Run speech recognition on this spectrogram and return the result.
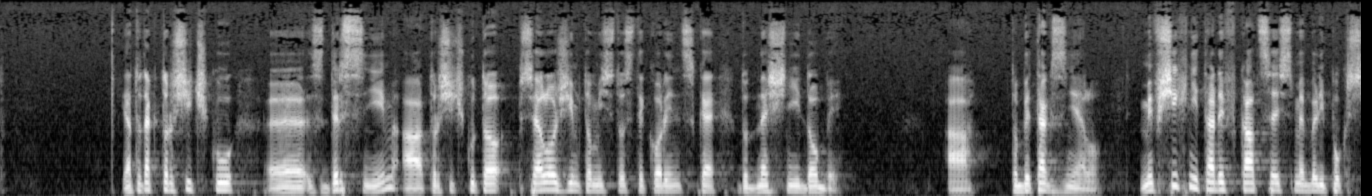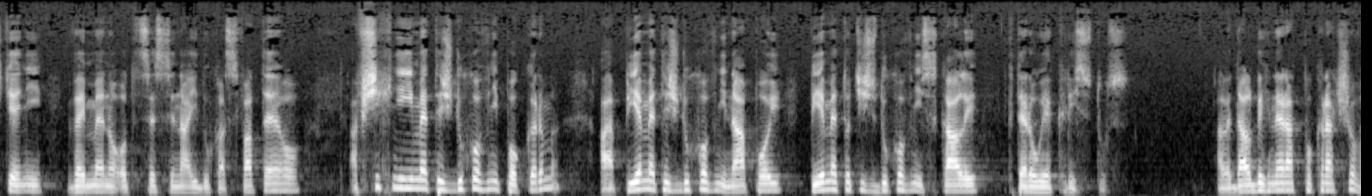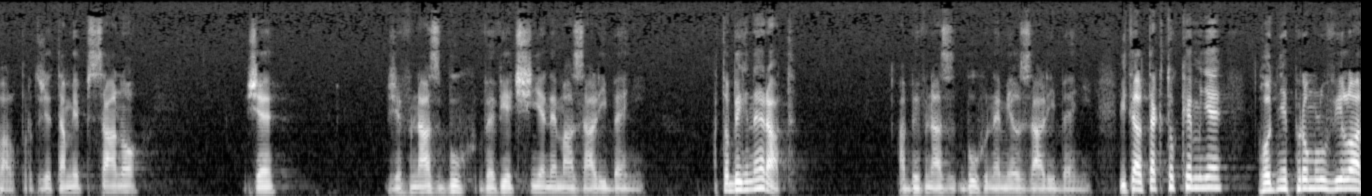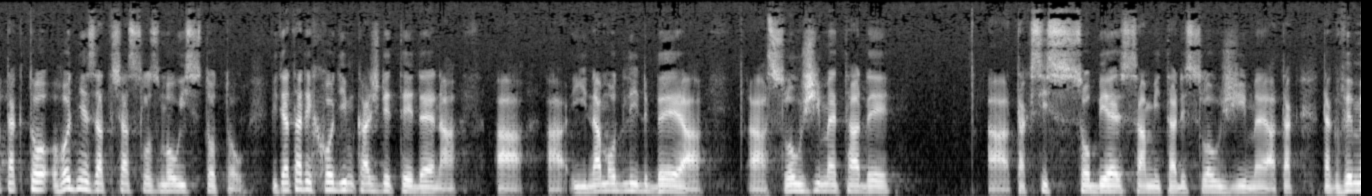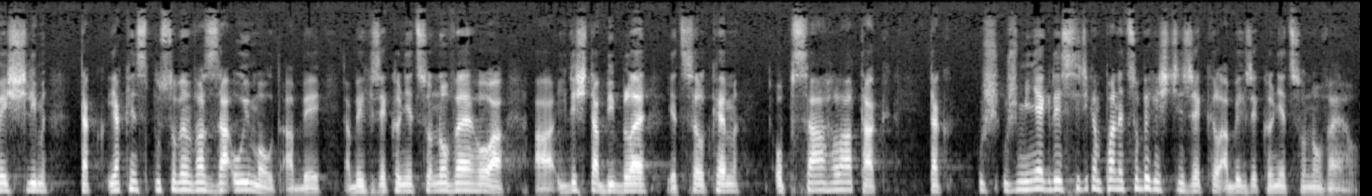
Já to tak trošičku e, zdrsním a trošičku to přeložím, to místo z té korinské, do dnešní doby. A to by tak znělo. My všichni tady v Kace jsme byli pokřtěni ve jméno Otce, Syna i Ducha Svatého a všichni jíme tyž duchovní pokrm a pijeme tyž duchovní nápoj, pijeme totiž z duchovní skaly, kterou je Kristus. Ale dal bych nerad pokračoval, protože tam je psáno, že, že v nás Bůh ve většině nemá zalíbení. A to bych nerad, aby v nás Bůh neměl zalíbení. Víte, ale tak to ke mně hodně promluvilo a tak to hodně zatřaslo s mou jistotou. Víte, já tady chodím každý týden a, a, a i na modlitby a, a sloužíme tady a tak si sobě sami tady sloužíme a tak, tak vymýšlím, tak jakým způsobem vás zaujmout, aby, abych řekl něco nového a, a i když ta Bible je celkem obsáhla, tak, tak už, už mi někdy si říkám, pane, co bych ještě řekl, abych řekl něco nového.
